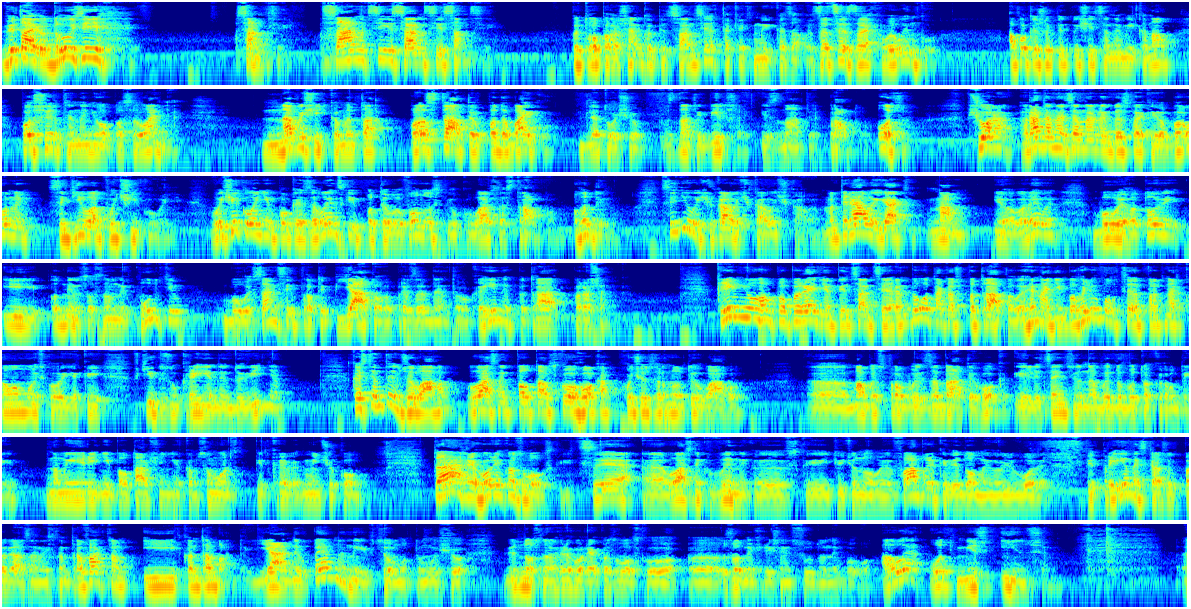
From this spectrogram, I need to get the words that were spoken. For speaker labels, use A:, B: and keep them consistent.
A: Вітаю, друзі. Санкції. Санкції, санкції, санкції. Петро Порошенко під санкціях, так як ми і казали. За це за хвилинку. А поки що підпишіться на мій канал, поширте на нього посилання, напишіть коментар, поставте вподобайку для того, щоб знати більше і знати правду. Отже, Вчора Рада національної безпеки і оборони сиділа в очікуванні. В очікуванні, поки Зеленський по телефону спілкувався з Трампом. Годину. Сиділи, чекали, чекали, чекали. Матеріали, як нам і говорили, були готові, і одним з основних пунктів були санкції проти п'ятого президента України Петра Порошенка. Крім нього, попередньо під санкції РНБО також потрапили Геннадій Боголюбов, це партнер Коломойського, який втік з України до Відня. Костянтин Живаго, власник полтавського ГОКа, хочу звернути увагу. Е, мабуть, спробують забрати ГОК і ліцензію на видобуток руди на моїй рідній Полтавщині, Комсомольськ під Кременчуком. Та Григорій Козловський, це е, власник Винниковської тютюнової фабрики, відомий у Львові підприємець, кажуть, пов'язаний з контрафактом і контрабандою. Я не впевнений в цьому, тому що відносно Григорія Козловського е, жодних рішень суду не було. Але от між іншим.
